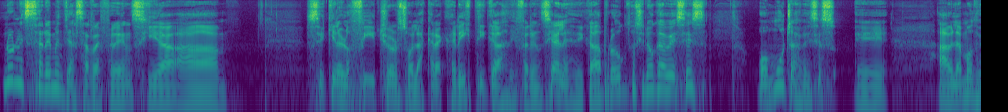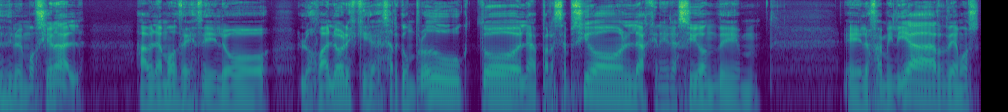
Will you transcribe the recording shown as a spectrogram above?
no necesariamente hace referencia a siquiera los features o las características diferenciales de cada producto, sino que a veces, o muchas veces, eh, hablamos desde lo emocional, hablamos desde los valores que acerca un producto, la percepción, la generación de eh, lo familiar, digamos,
